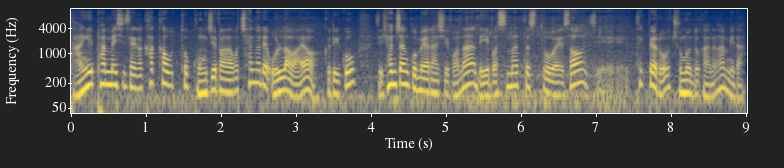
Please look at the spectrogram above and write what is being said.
당일 판매 시세가 카카오톡 공지방하고 채널에 올라와요. 그리고 현장 구매를 하시거나 네이버 스마트 스토어에서 이제 택배로 주문도 가능합니다.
